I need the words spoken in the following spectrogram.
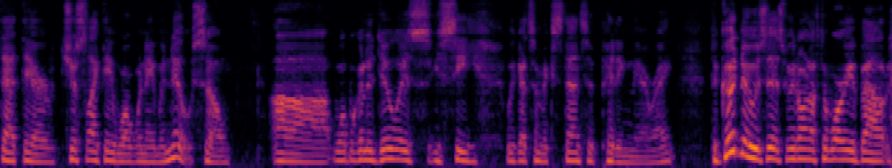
that they're just like they were when they were new. So uh, what we're going to do is, you see, we got some extensive pitting there, right? The good news is we don't have to worry about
